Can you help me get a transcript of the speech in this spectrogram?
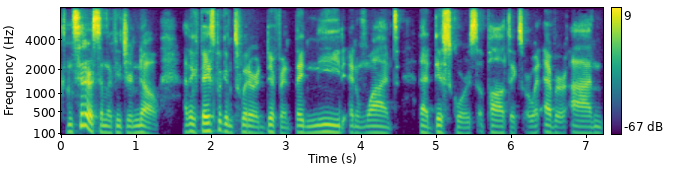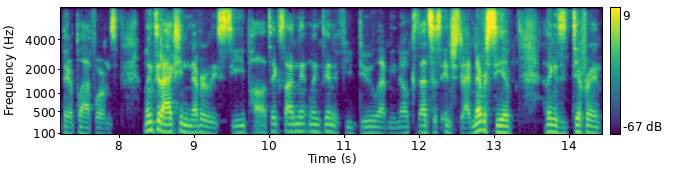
consider a similar feature? No. I think Facebook and Twitter are different. They need and want that discourse of politics or whatever on their platforms. LinkedIn, I actually never really see politics on LinkedIn. If you do, let me know because that's just interesting. I never see it. I think it's different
